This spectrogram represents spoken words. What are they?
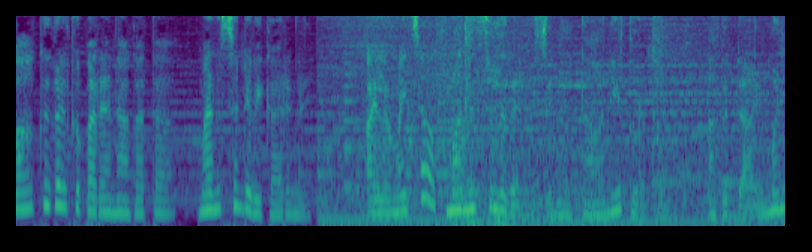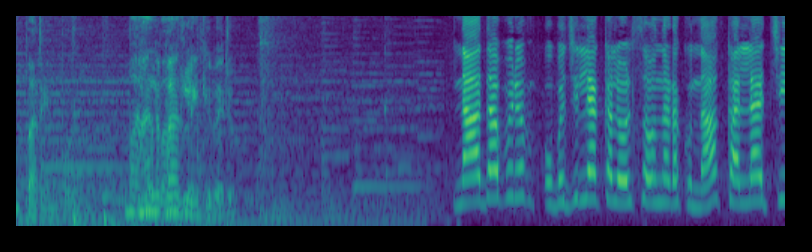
വാക്കുകൾക്ക് പറയാനാകാത്ത മനസ്സിന്റെ വികാരങ്ങൾ. ഐലോമൈറ്റ്സ് ഓഫ് മനസ്സിലെ രഹസ്യങ്ങൾ താനേ തുറക്കും. അത് ഡയമണ്ട് പറയുമ്പോൾ മലബാറിലേക്ക് വരും. നാദാപുരം ഉപജില്ലാ കലോത്സവം നടക്കുന്ന Kallachi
